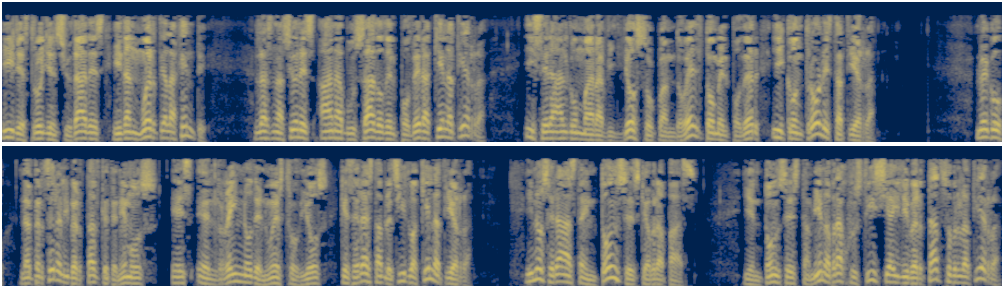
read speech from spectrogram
y destruyen ciudades y dan muerte a la gente. Las naciones han abusado del poder aquí en la tierra, y será algo maravilloso cuando Él tome el poder y controle esta tierra. Luego, la tercera libertad que tenemos es el reino de nuestro Dios que será establecido aquí en la tierra. Y no será hasta entonces que habrá paz. Y entonces también habrá justicia y libertad sobre la tierra.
